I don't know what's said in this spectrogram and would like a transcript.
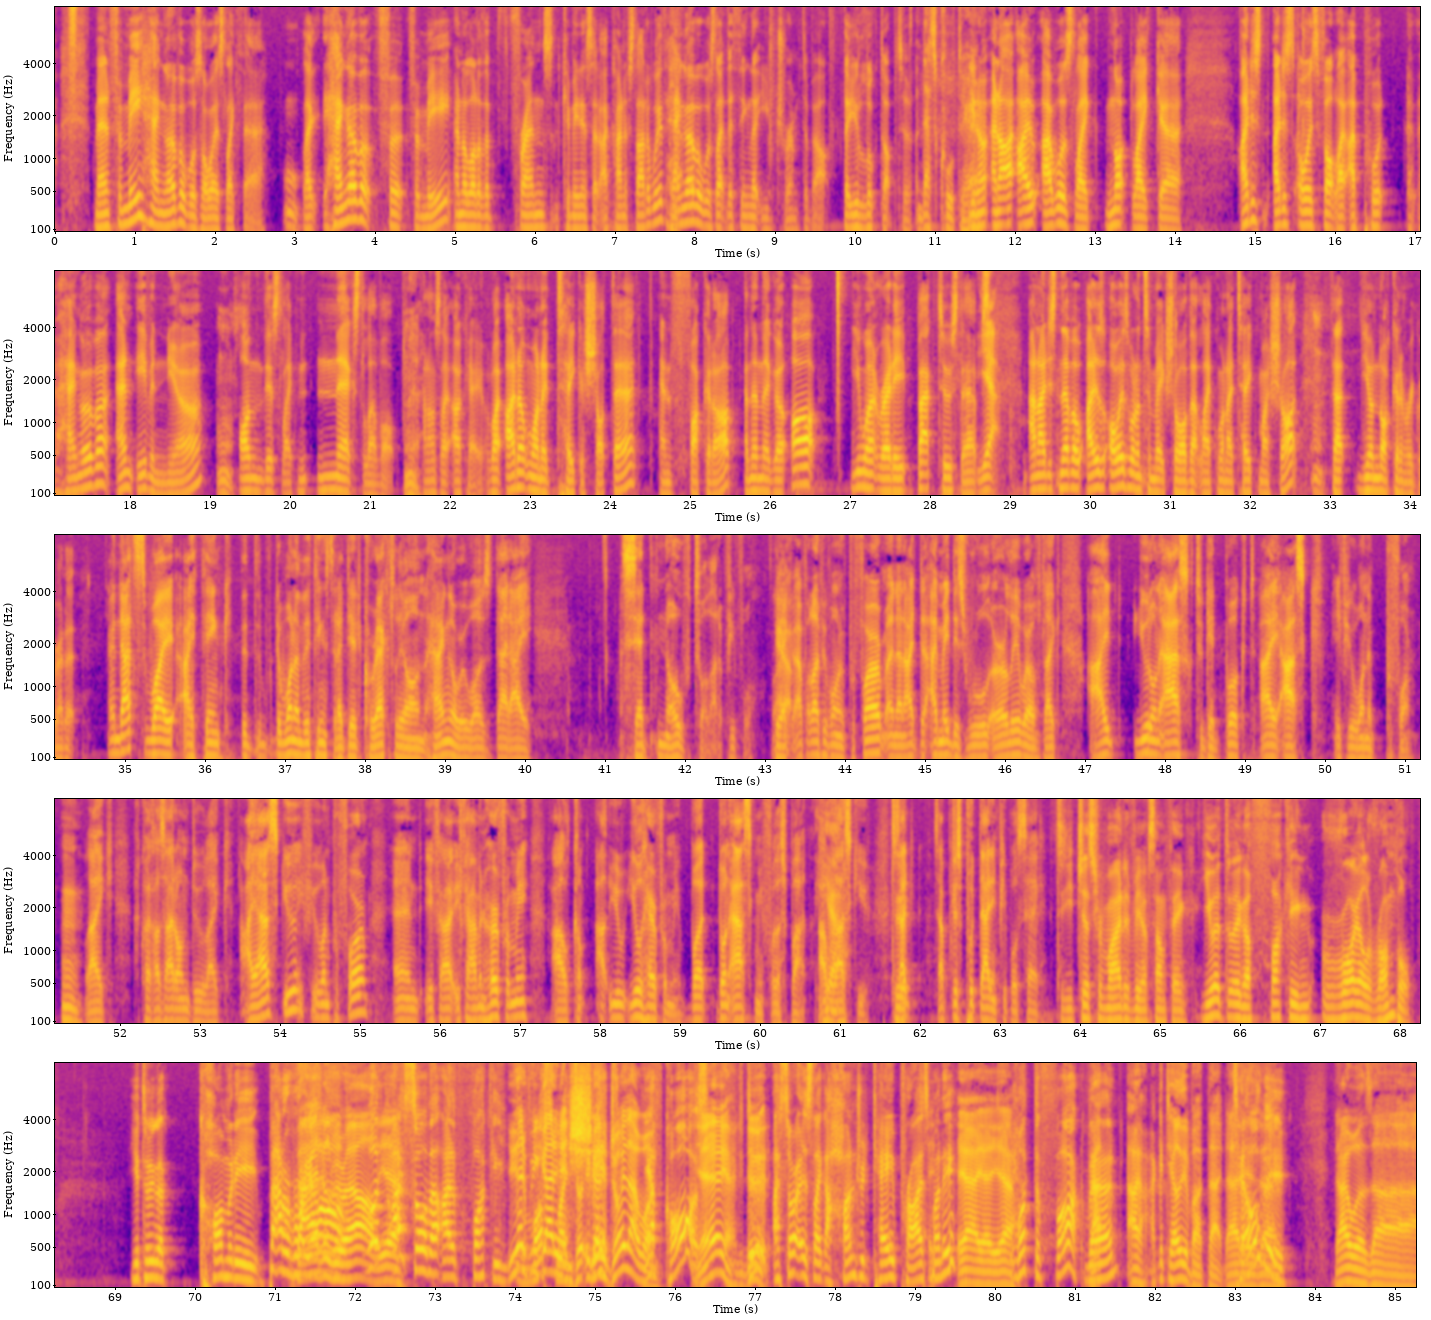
Man, for me, Hangover was always like there. Mm. Like Hangover for for me and a lot of the friends and comedians that I kind of started with, Hangover was like the thing that you dreamt about, that you looked up to. and that's cool to hear you know and I, I i was like not like uh i just i just always felt like i put hangover and even Nyo on this like n- next level Mm. Yeah. and i was like okay like i don't want to take a shot there and fuck it up and then they go oh you weren't ready back two steps Yeah. and i just never i just always wanted to make sure that like when i take my shot Mm. that you're not going to regret it And that's why I think that the, the, one of the things that I did correctly on Hangover was that I said no to a lot of people. Like, Yeah. A lot of people want to perform, and then I, I made this rule early where I was like, I you don't ask to get booked. I ask if you want to perform. Mm. Like because I don't do like I ask you if you want to perform, and if I if you haven't heard from me, I'll come. I'll, you you'll hear from me, but don't ask me for the spot. I will ask you. So I, so I just put that in people's head. you just reminded me of something. You are doing a fucking Royal Rumble. You're doing a comedy battle royale. Battle royale, What? yeah. I saw that. I fucking You gotta- you gotta my enjoy- you shit. gotta enjoy that one. Yeah, of course. Yeah, yeah, you dude. I saw it. as like a hundred k prize money. Yeah, yeah, yeah. What the fuck, That- man? I, I could tell you about that. That Tell is, uh, me. that was uh,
